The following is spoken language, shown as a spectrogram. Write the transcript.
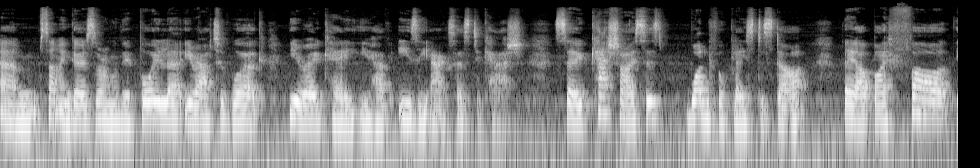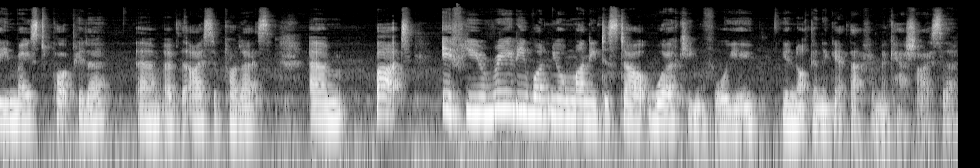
um, something goes wrong with your boiler, you're out of work, you're okay, you have easy access to cash. So, cash ISAs, wonderful place to start. They are by far the most popular um, of the ISA products. Um, but if you really want your money to start working for you, you're not going to get that from a cash ISA.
